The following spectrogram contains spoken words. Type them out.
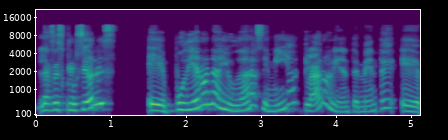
Las exclusiones eh, pudieron ayudar a Semilla, claro, evidentemente, eh,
